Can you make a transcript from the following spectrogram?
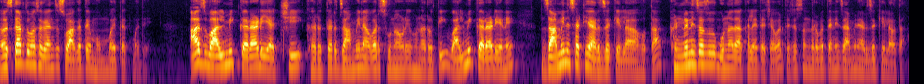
नमस्कार तुम्हा सगळ्यांचं स्वागत आहे मुंबई तकमध्ये. आज वाल्मिक कराड याची खरं तर जामिनावर सुनावणी होणार होती. वाल्मिक कराड याने जामिनासाठी अर्ज केला होता. खंडणीचा जो गुन्हा दाखल आहे त्याच्यावर त्याच्या संदर्भात त्यांनी जामीन अर्ज केला होता.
